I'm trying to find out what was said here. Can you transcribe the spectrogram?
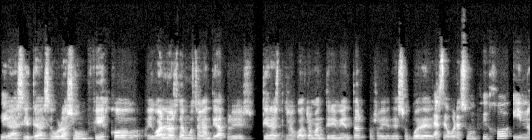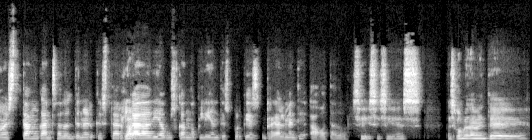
Que así te aseguras un fijo, igual no es de mucha cantidad, pero si tienes tres o cuatro mantenimientos, pues oye, de eso puedes. Te aseguras un fijo y no es tan cansado el tener que estar cada día buscando clientes, porque es realmente agotador. Sí, sí, sí, es, es completamente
